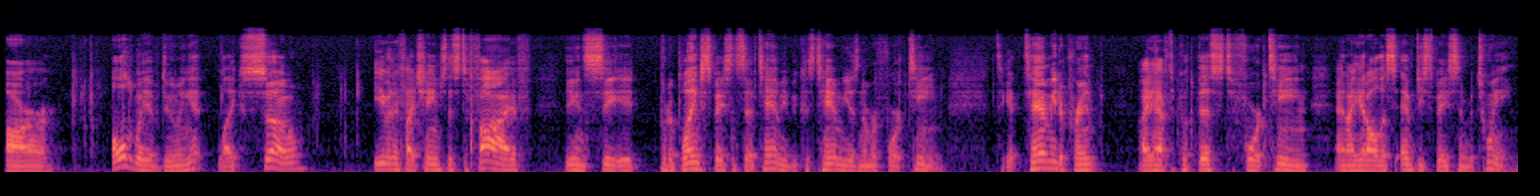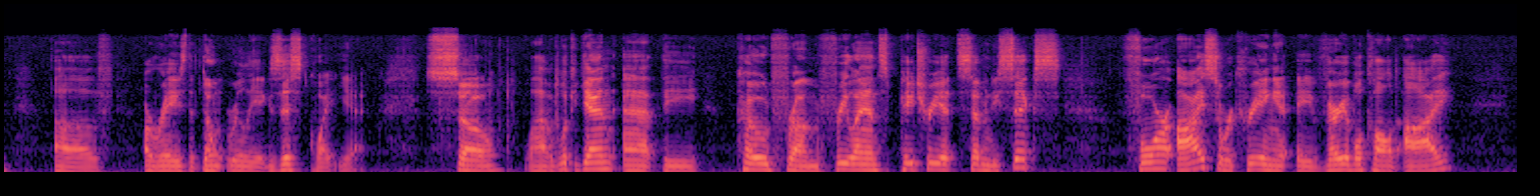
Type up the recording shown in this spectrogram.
our old way of doing it, like so, even if I change this to 5, you can see it put a blank space instead of Tammy because Tammy is number 14. To get Tammy to print, I'd have to put this to 14 and I get all this empty space in between of arrays that don't really exist quite yet. So we'll have a look again at the code from Freelance Patriot 76 for i. So we're creating a variable called i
